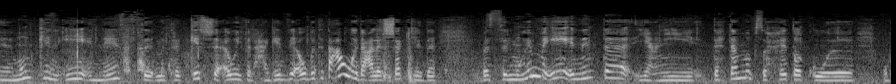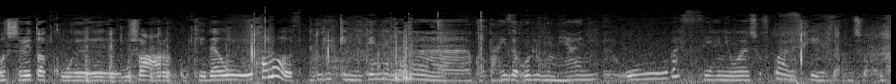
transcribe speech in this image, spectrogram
ممكن إيه الناس ما تركزش قوي في الحاجات دي أو بتتعود على الشكل ده. بس المهم إيه ان انت يعني تهتم بصحتك وبشرتك وشعرك وكده وخلاص. دول الكلمتين اللي أنا كنت عايزة اقولهم يعني. وبس يعني واشوفكم على خير بقى إن شاء الله.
